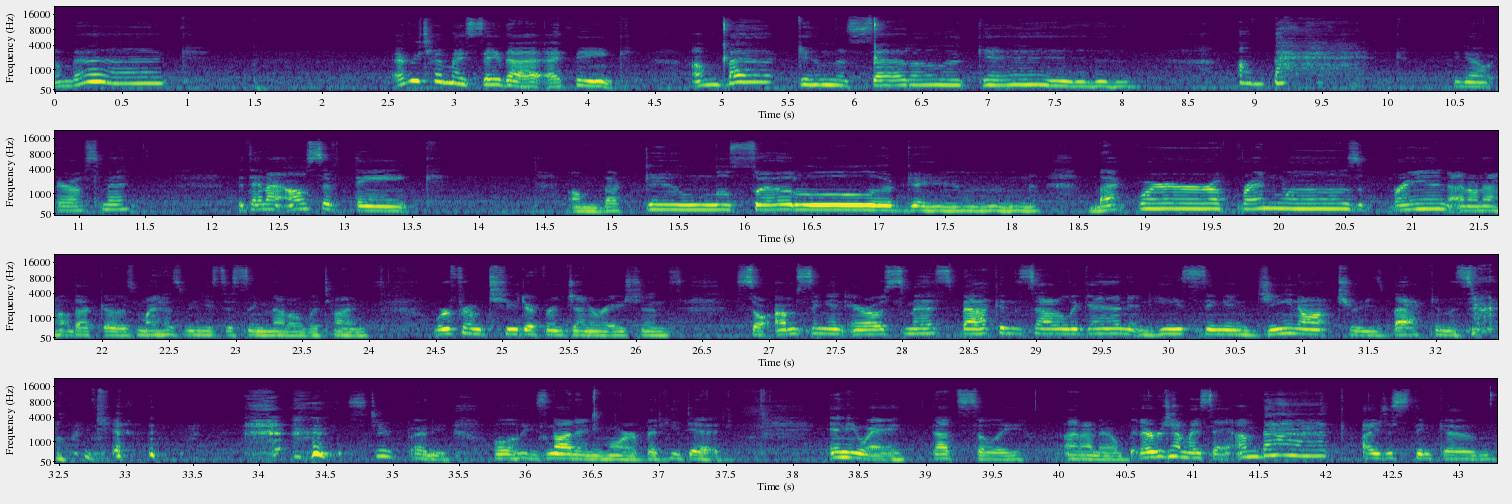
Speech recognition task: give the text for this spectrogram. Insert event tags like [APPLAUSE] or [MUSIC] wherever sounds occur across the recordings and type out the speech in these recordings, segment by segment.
I'm back. Every time I say that, I think, I'm back in the saddle again. I'm back. You know, Aerosmith. But then I also think, I'm back in the saddle again. Back where a friend was a friend. I don't know how that goes. My husband used to sing that all the time. We're from two different generations. So I'm singing Aerosmith's Back in the Saddle Again, and he's singing Gene Autry's Back in the [LAUGHS] Saddle Again. it's too funny. Well, he's not anymore, but he did. Anyway, that's silly. I don't know. But every time I say, I'm back, I just think of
